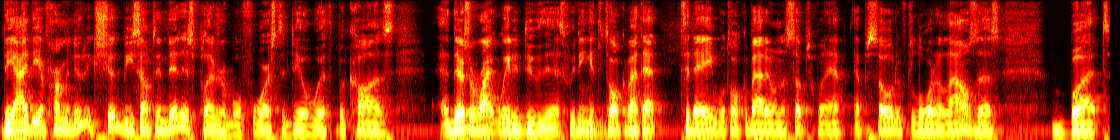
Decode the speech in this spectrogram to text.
The idea of hermeneutics should be something that is pleasurable for us to deal with because uh, there's a right way to do this. We didn't get to talk about that today. We'll talk about it on a subsequent episode if the Lord allows us. But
